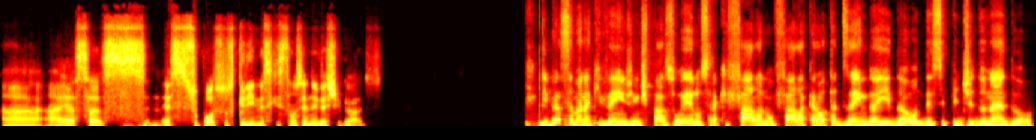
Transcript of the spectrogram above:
a, a essas, esses supostos crimes que estão sendo investigados. E para a semana que vem, gente, Pazuello, será que fala, não fala? A Carol está dizendo aí do, desse pedido, né, do,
